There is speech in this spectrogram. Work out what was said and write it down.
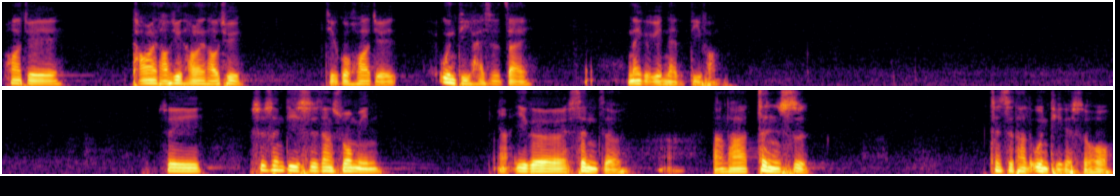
发觉逃来逃去，逃来逃去。结果发觉，问题还是在那个原来的地方。所以，四圣谛事实上说明，啊，一个圣者啊，当他正视正视他的问题的时候，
